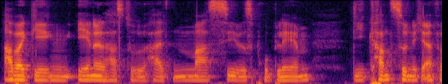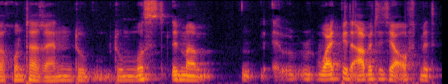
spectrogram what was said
Aber gegen Enel hast du halt ein massives Problem. Die kannst du nicht einfach runterrennen. Du, du musst immer Whitebeard arbeitet ja oft mit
